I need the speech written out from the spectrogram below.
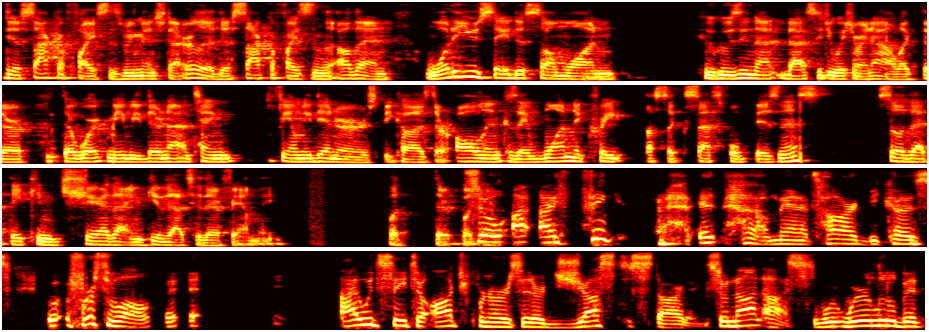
there's sacrifices. We mentioned that earlier. There's sacrifices on the other end. What do you say to someone who, who's in that, that situation right now? Like they're their work maybe they're not attending family dinners because they're all in because they want to create a successful business so that they can share that and give that to their family. But they're but so I, I think it, oh man, it's hard because first of all, eh, eh, I would say to entrepreneurs that are just starting, so not us, we're, we're a little bit,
